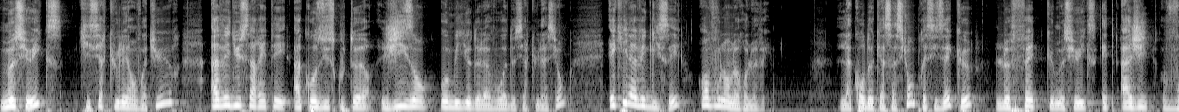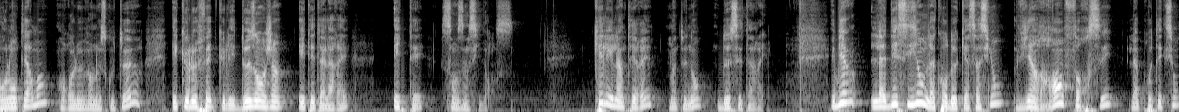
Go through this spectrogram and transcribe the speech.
M. X, qui circulait en voiture, avait dû s'arrêter à cause du scooter gisant au milieu de la voie de circulation et qu'il avait glissé en voulant le relever. La Cour de cassation précisait que le fait que M. X ait agi volontairement en relevant le scooter et que le fait que les deux engins étaient à l'arrêt était sans incidence. Quel est l'intérêt maintenant de cet arrêt? Eh bien, la décision de la Cour de cassation vient renforcer la protection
